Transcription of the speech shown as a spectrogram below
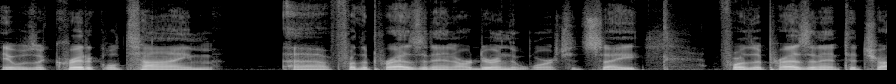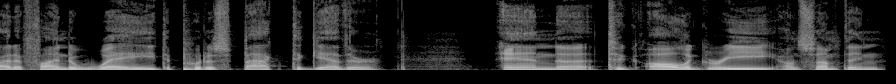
it was a critical time uh, for the president, or during the war, I should say, for the president to try to find a way to put us back together and uh, to all agree on something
